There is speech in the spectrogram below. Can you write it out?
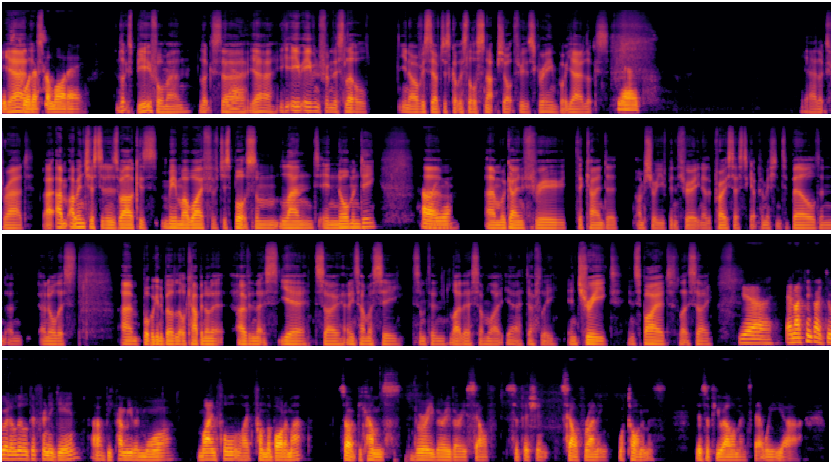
It's Yeah, it taught looks us a lot, eh? It looks beautiful, man. Looks Yeah, uh yeah. E- e- Even from this little, you know, obviously I've just got this little snapshot through the screen, but yeah, it looks yeah, yeah, it looks rad. I, I'm I'm interested in as well because me and my wife have just bought some land in Normandy. oh yeah, um, and we're going through the kind of I'm sure you've been through it, you know, the process to get permission to build and and and all this. Um, but we're going to build a little cabin on it over the next year. So anytime I see something like this, I'm like, yeah, definitely intrigued, inspired. Let's say, yeah. And I think I do it a little different again. I become even more mindful, like from the bottom up. So it becomes very, very, very self sufficient, self running, autonomous. There's a few elements that we uh,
